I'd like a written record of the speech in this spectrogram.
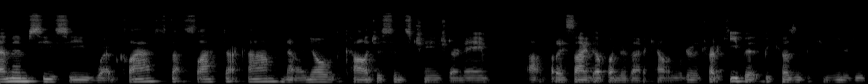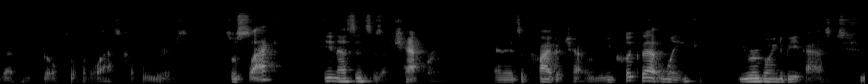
mmccwebclass.slack.com. Now I know the college has since changed our name, uh, but I signed up under that account and we're going to try to keep it because of the community that we've built over the last couple years. So Slack, in essence, is a chat room and it's a private chat room. When you click that link, you are going to be asked to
